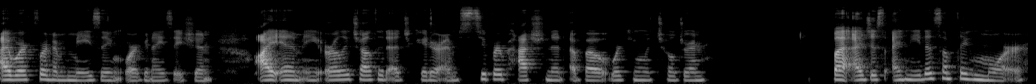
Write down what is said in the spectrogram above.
I work for an amazing organization. I am a early childhood educator. I'm super passionate about working with children, but I just I needed something more.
